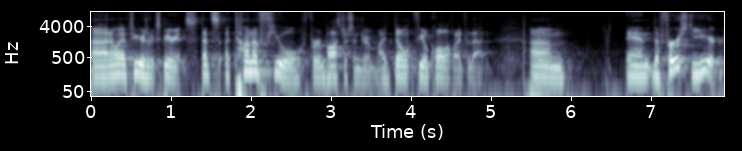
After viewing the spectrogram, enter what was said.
uh, and I only have two years of experience. That's a ton of fuel for imposter syndrome. I don't feel qualified for that. Um, and the first year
